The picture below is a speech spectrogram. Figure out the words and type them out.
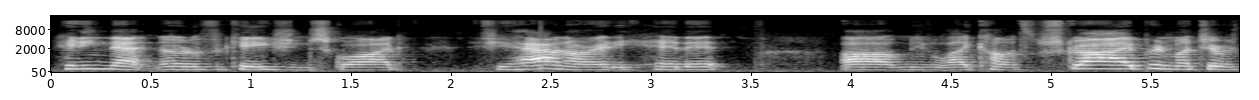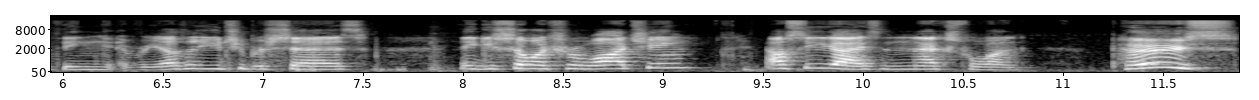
hitting that notification squad. If you haven't already, hit it. Uh, leave a like, comment, subscribe, pretty much everything every other YouTuber says. Thank you so much for watching. I'll see you guys in the next one. Peace!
